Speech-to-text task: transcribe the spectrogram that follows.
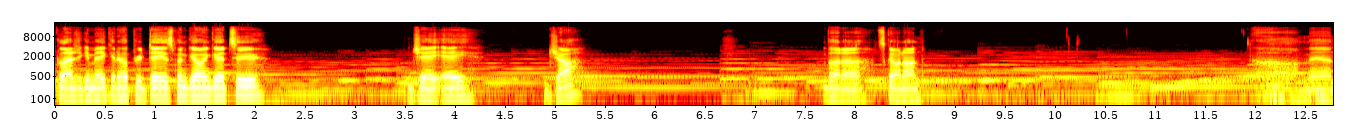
Glad you can make it. Hope your day's been going good too. J.A. Ja? But, uh, what's going on? Oh, man.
